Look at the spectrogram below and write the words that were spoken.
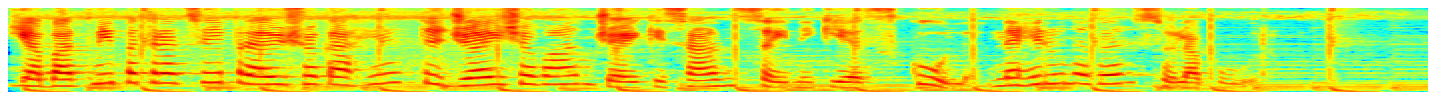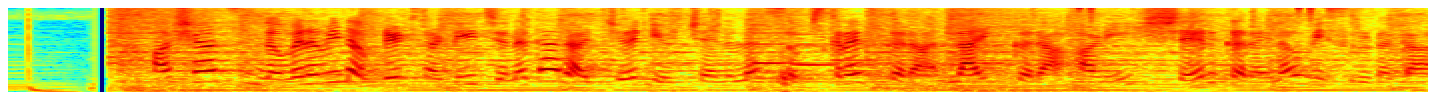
या बातमीपत्राचे प्रायोजक आहेत जय जवान जय किसान सैनिकीय स्कूल नेहरू नगर सोलापूर. अशाच नवनवीन अपडेटसाठी जनता राज्य न्यूज चॅनलला सबस्क्राईब करा लाईक करा आणि शेअर करायला विसरू नका.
